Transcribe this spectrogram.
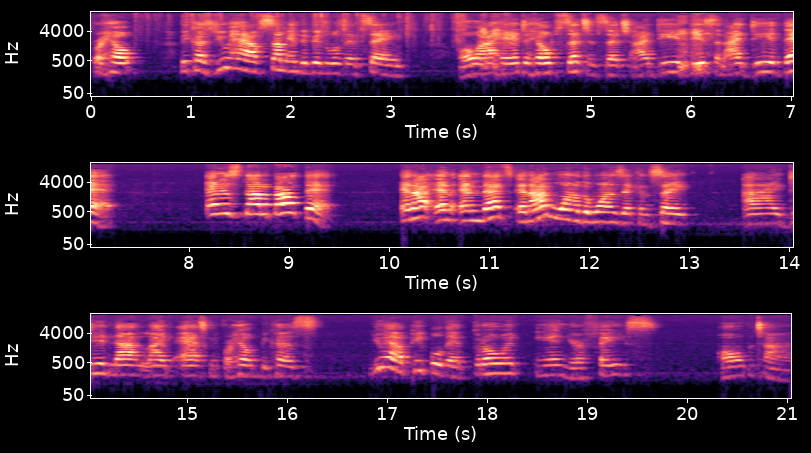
for help because you have some individuals that say, "Oh, I had to help such and such. I did this and I did that," and it's not about that. And I and and that's and I'm one of the ones that can say, I did not like asking for help because you have people that throw it in your face all the time.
